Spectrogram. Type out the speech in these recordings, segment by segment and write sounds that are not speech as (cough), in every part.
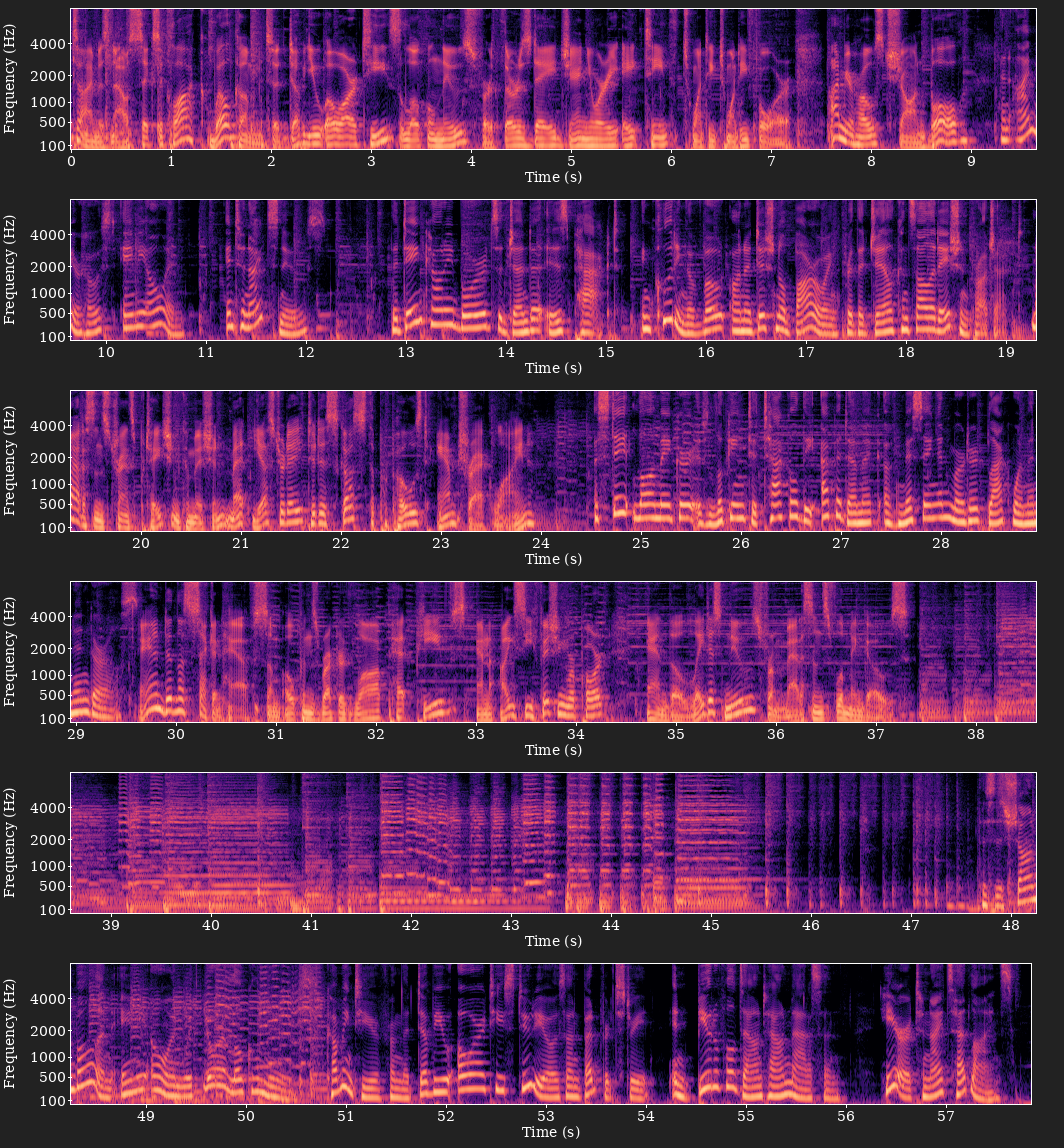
The time is now 6 o'clock. Welcome to WORT's local news for Thursday, January 18th, 2024. I'm your host, Sean Bull. And I'm your host, Amy Owen. In tonight's news, the Dane County Board's agenda is packed, including a vote on additional borrowing for the jail consolidation project. Madison's Transportation Commission met yesterday to discuss the proposed Amtrak line. A state lawmaker is looking to tackle the epidemic of missing and murdered black women and girls. And in the second half, some opens record law pet peeves, an icy fishing report, and the latest news from Madison's Flamingos. This is Sean Bull and Amy Owen with your local news, coming to you from the WORT studios on Bedford Street in beautiful downtown Madison. Here are tonight's headlines.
